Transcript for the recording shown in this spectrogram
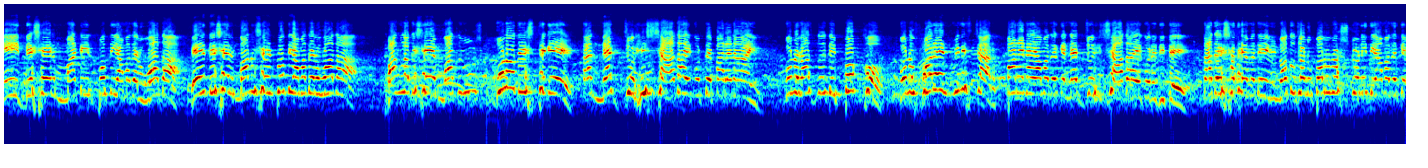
এই দেশের মাটির প্রতি আমাদের ওয়াদা, এই দেশের মানুষের প্রতি আমাদের ওয়াদা। বাংলাদেশে মানুষ কোন দেশ থেকে তার ন্যায্য হিস্সা আদায় করতে পারে নাই। কোন রাজনৈতিক পক্ষ কোন ফরেন মিনিস্টার পারে নাই আমাদেরকে ন্যায্য হিস্সা আদায় করে দিতে। তাদের সাথে আমাদের নতজানু পররাষ্ট্র নীতি আমাদেরকে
